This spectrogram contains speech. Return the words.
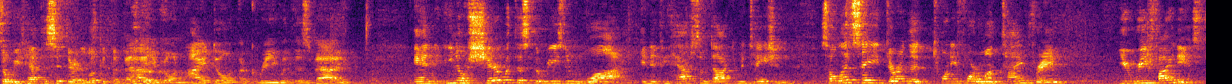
So we'd have to sit there and look at the value going, I don't agree with this value. And, you know, share with us the reason why, and if you have some documentation. So let's say during the 24-month time frame, you refinanced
